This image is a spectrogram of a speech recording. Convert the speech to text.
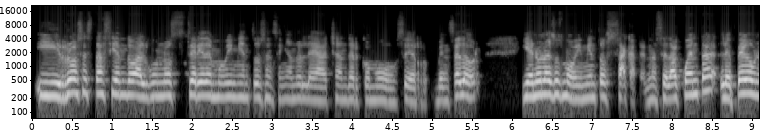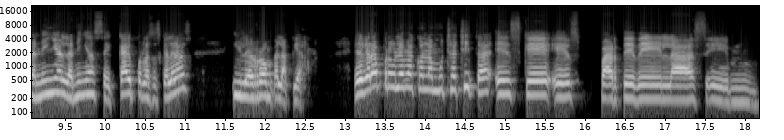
y Ross está haciendo algunos serie de movimientos enseñándole a Chandler cómo ser vencedor. Y en uno de esos movimientos, sácate, no se da cuenta, le pega a una niña, la niña se cae por las escaleras y le rompe la pierna. El gran problema con la muchachita es que es parte de las em,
